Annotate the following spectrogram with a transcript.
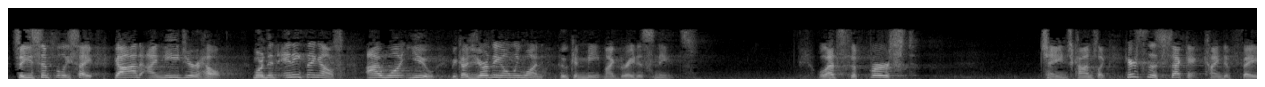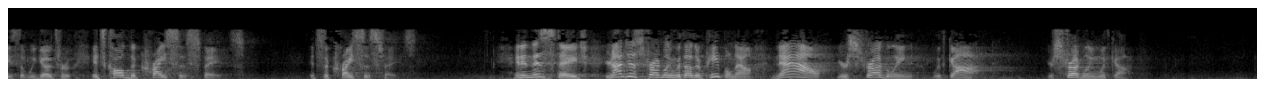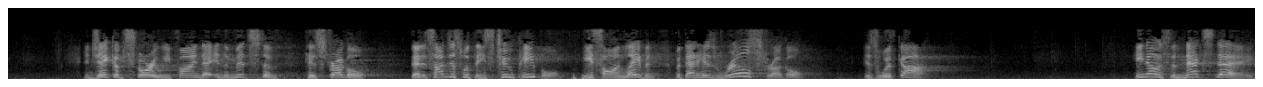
So you simply say, God, I need your help. More than anything else, I want you because you're the only one who can meet my greatest needs. Well, that's the first change, conflict. Here's the second kind of phase that we go through it's called the crisis phase. It's the crisis phase. And in this stage, you're not just struggling with other people now, now you're struggling with God. You're struggling with God. In Jacob's story, we find that in the midst of his struggle, that it's not just with these two people, Esau and Laban, but that his real struggle is with God. He knows the next day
